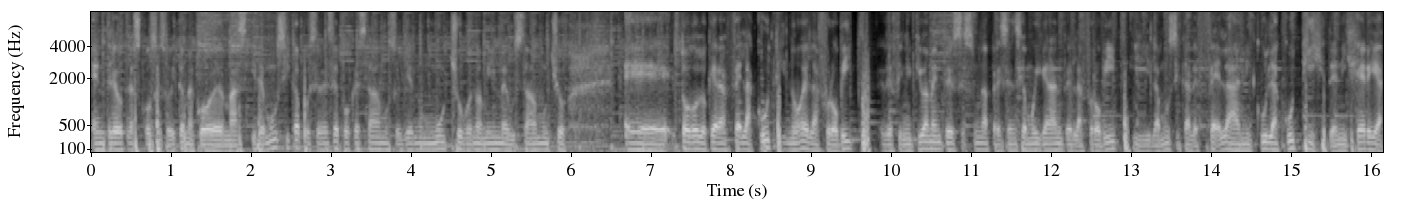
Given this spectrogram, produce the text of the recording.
entre otras cosas, ahorita me acuerdo de más. Y de música, pues en esa época estábamos oyendo mucho, bueno, a mí me gustaba mucho eh, todo lo que era Fela Kuti, ¿no? El afrobeat. Definitivamente esa es una presencia muy grande, el afrobeat y la música de Fela Anikula Kuti de Nigeria.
